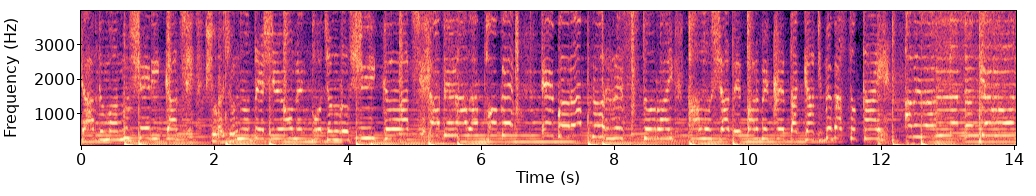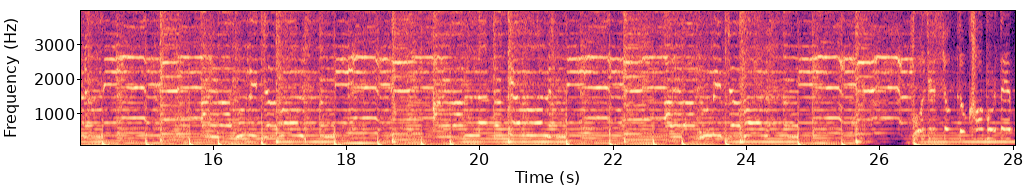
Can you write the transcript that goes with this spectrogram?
স্বাদ মানুষেরই কাছে। শোনার জন্য দেশে অনেক ভোজন রসিক আছে। তাদের আলাপ হবে, এবার আপনার রেস্তোরাঁয়। ভালো স্বাদে পারবে ক্রেতা কাটবে ব্যস্ততায়। আমি রান্নাটা ভোজের সত্য খবর দেব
